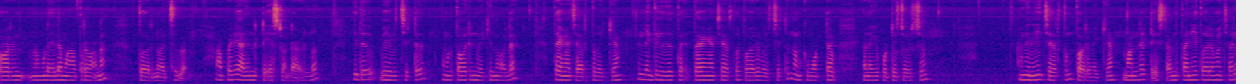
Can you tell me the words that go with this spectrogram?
തോരൻ നമ്മൾ ഇല മാത്രമാണ് തോരൻ വെച്ചത്. അപ്പോഴേ അതിന് ടേസ്റ്റ് ഉണ്ടാവുള്ളൂ. ഇത് വേവിച്ചിട്ട് നമ്മൾ തോരൻ വയ്ക്കുന്ന പോലെ തേങ്ങ ചേർത്ത് വയ്ക്കാം ഇല്ലെങ്കിൽ ഇത് തേങ്ങ ചേർത്ത് തോരൻ വെച്ചിട്ട് നമുക്ക് മുട്ട വേണമെങ്കിൽ പൊട്ടിച്ചൊഴിച്ചും അങ്ങനെയും ചേർത്തും തോരൻ വയ്ക്കാം നല്ല ടേസ്റ്റാണ് തനിയെ തോരൻ വെച്ചാൽ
